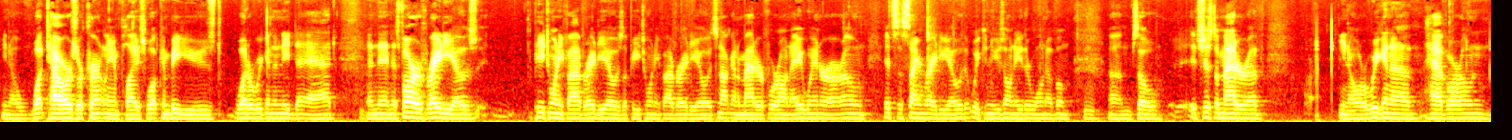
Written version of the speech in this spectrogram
you know, what towers are currently in place, what can be used, what are we going to need to add, and then as far as radios, P25 radio is a P25 radio. It's not going to matter if we're on AWIN or our own. It's the same radio that we can use on either one of them. Um, so it's just a matter of, you know, are we going to have our own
